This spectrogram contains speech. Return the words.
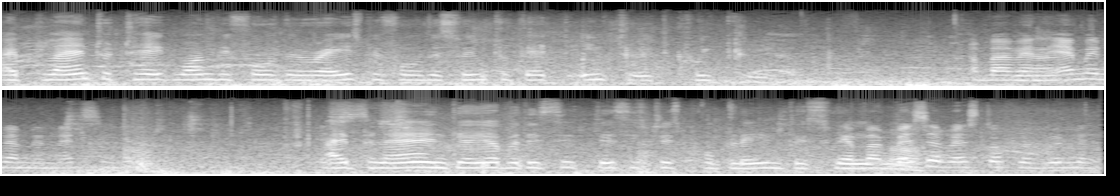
I plan to take one before the race, before the swim, to get into it quickly. Aber wenn Ja. er mir dann den letzten gibt. I planned, ja, ja, aber das ist das, ist das Problem Ja, deswegen. aber besser wäre es doch, wir würden den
